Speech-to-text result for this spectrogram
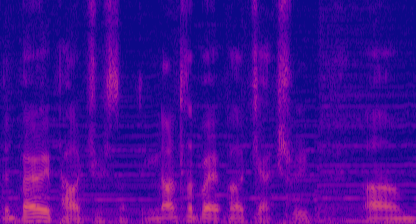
the berry pouch or something. Not the berry pouch, actually. Um,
